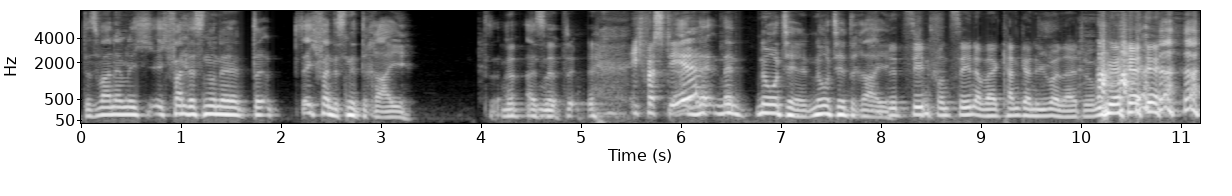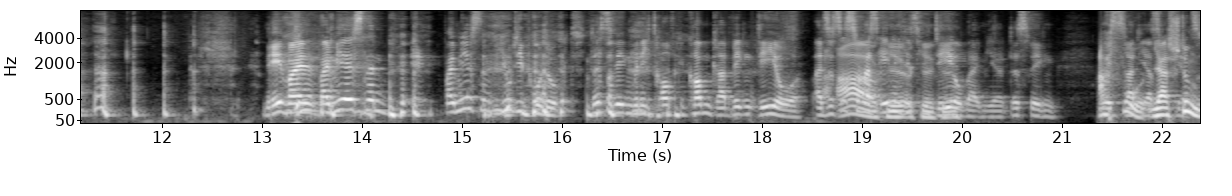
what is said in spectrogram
das war nämlich, ich fand das nur eine, ich fand es eine 3. Ne, also, ne, ich verstehe. Eine ne Note, Note 3. Eine 10 von 10, aber er kann keine Überleitung. nee, weil bei mir ist ein, bei mir ist ein Beauty-Produkt. Deswegen bin ich drauf gekommen, gerade wegen Deo. Also es ist ah, so was okay, ähnliches okay, wie Deo okay. bei mir. Deswegen. Ach so, ja, stimmt.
